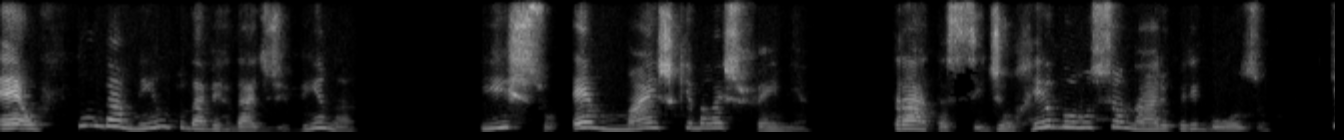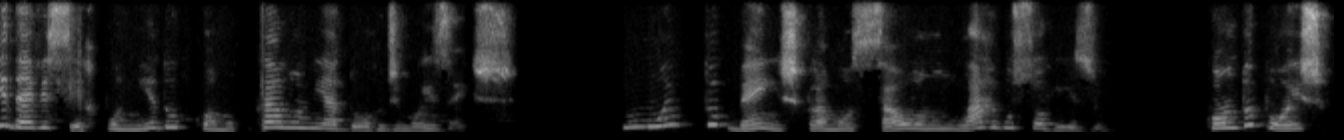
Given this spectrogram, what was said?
é o fundamento da verdade divina, isso é mais que blasfêmia. Trata-se de um revolucionário perigoso, que deve ser punido como caluniador de Moisés. Muito bem, exclamou Saulo num largo sorriso. Conto, pois,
